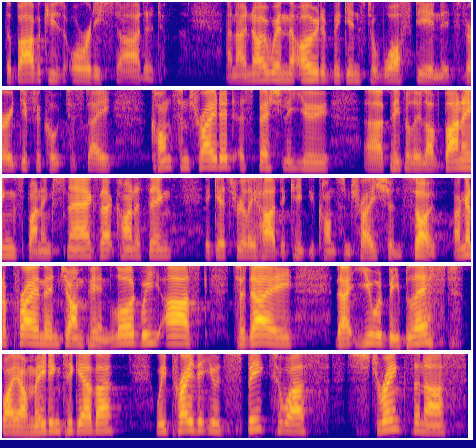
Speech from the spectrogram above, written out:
the barbecue's already started. And I know when the odor begins to waft in, it's very difficult to stay concentrated, especially you uh, people who love Bunnings, Bunnings snags, that kind of thing. It gets really hard to keep your concentration. So I'm going to pray and then jump in. Lord, we ask today that you would be blessed by our meeting together. We pray that you would speak to us, strengthen us,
